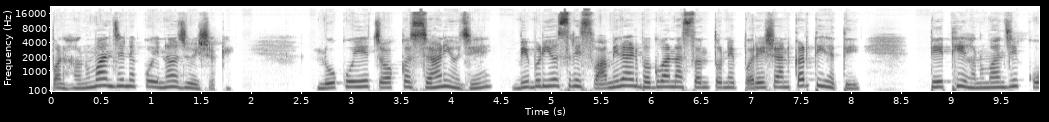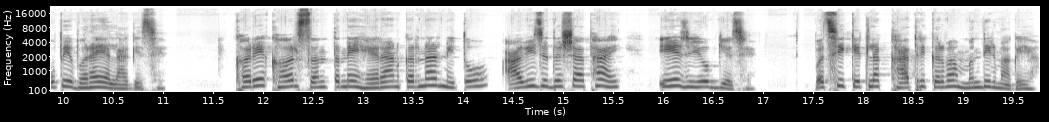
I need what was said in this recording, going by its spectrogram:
પણ હનુમાનજીને કોઈ ન જોઈ શકે. લોકોએ ચોક્કસ જાણ્યું છે, બીબડીઓ શ્રી સ્વામિનારાયણ ભગવાનના સંતોને પરેશાન કરતી હતી. તેથી હનુમાનજી કોપે ભરાયા લાગે છે. ખરેખર સંતને હેરાન કરનારની તો આવી જ દશા થાય એ જ યોગ્ય છે. પછી કેટલાક ખાતરી કરવા મંદિરમાં ગયા.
